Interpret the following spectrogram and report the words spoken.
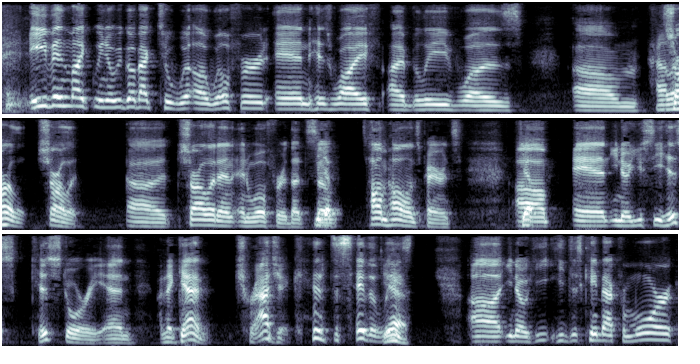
Even like you know we go back to Wil- uh, Wilford and his wife, I believe was um? Charlotte. Charlotte. Uh, Charlotte and, and Wilford. That's so Yep. Tom Holland's parents. Yep. Um, and you know you see his his story and and again tragic to say the Yeah. least. Uh, you know, he, he just came back from war.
